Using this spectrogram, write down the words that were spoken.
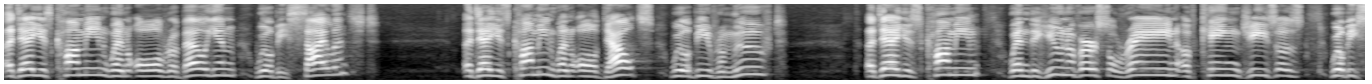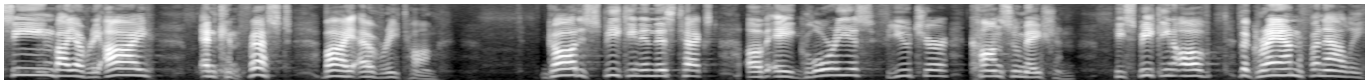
A day is coming when all rebellion will be silenced a day is coming when all doubts will be removed. A day is coming when the universal reign of King Jesus will be seen by every eye and confessed by every tongue. God is speaking in this text of a glorious future consummation. He's speaking of the grand finale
